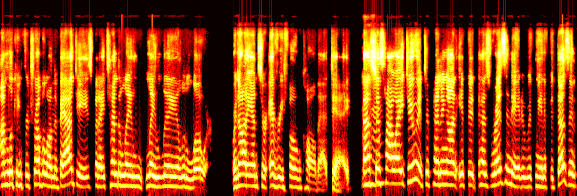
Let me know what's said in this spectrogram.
I'm looking for trouble on the bad days, but I tend to lay lay lay a little lower or not answer every phone call that day. That's Mhm. just how I do it, depending on if it has resonated with me, and if it doesn't,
